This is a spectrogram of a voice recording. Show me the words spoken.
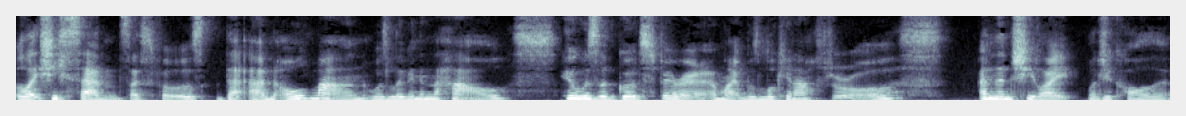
like she sensed, I suppose, that an old man was living in the house who was a good spirit and like was looking after us. And then she like, what do you call it?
